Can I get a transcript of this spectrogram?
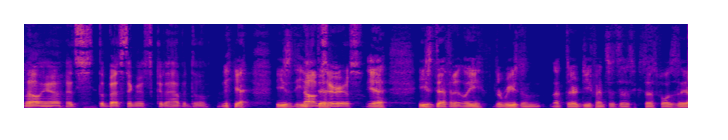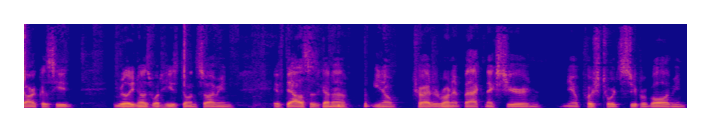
Oh yeah, it's the best thing that's going to happen to him. yeah, he's, he's no, I'm def- serious. Yeah, he's definitely the reason that their defense is as successful as they are because he really knows what he's doing. So, I mean, if Dallas is going to, you know, try to run it back next year and, you know, push towards Super Bowl, I mean,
